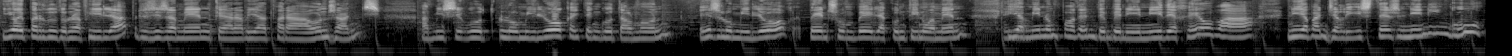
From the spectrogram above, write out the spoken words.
Jo he perdut una filla, precisament, que ara aviat farà 11 anys. A mi ha sigut el millor que he tingut al món, és el millor, penso en ella contínuament, i a mi no em poden de venir ni de Jehovà, ni evangelistes, ni ningú,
